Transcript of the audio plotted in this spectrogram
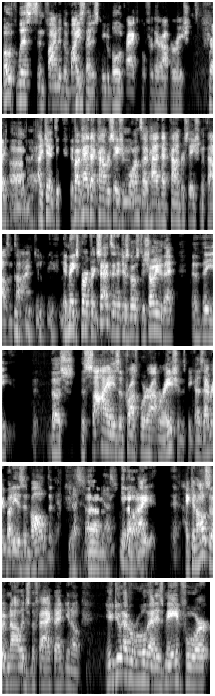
both lists and find a device that is suitable and practical for their operations. Right. Um, I can't. If I've had that conversation once, I've had that conversation a thousand times. it makes perfect sense, and it just goes to show you that the the the size of cross border operations because everybody is involved in it. Yes. Um, yes. You know, I I can also acknowledge the fact that you know you do have a rule that is made for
